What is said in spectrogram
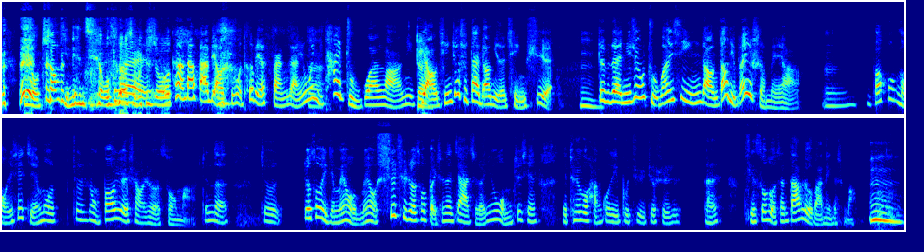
那种商品链接，我不知道什么时候。我看到他发表情，我特别反感，因为你太主观了，你表情就是代表你的情绪。嗯，对不对？你这种主观性引导，你到底为什么呀？嗯，包括某一些节目，就是这种包月上热搜嘛，真的就热搜已经没有没有失去热搜本身的价值了。因为我们之前也推过韩国的一部剧，就是哎，请搜索三 W 吧，那个什么，嗯，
